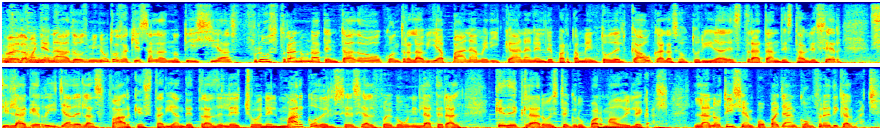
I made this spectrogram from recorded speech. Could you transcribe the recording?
9 de la mañana, dos minutos. Aquí están las noticias. Frustran un atentado contra la vía panamericana en el departamento del Cauca. Las autoridades tratan de establecer si la guerrilla de las FARC estarían detrás del hecho en el marco del cese al fuego unilateral que declaró este grupo armado ilegal. La noticia en Popayán con Freddy Calvache.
